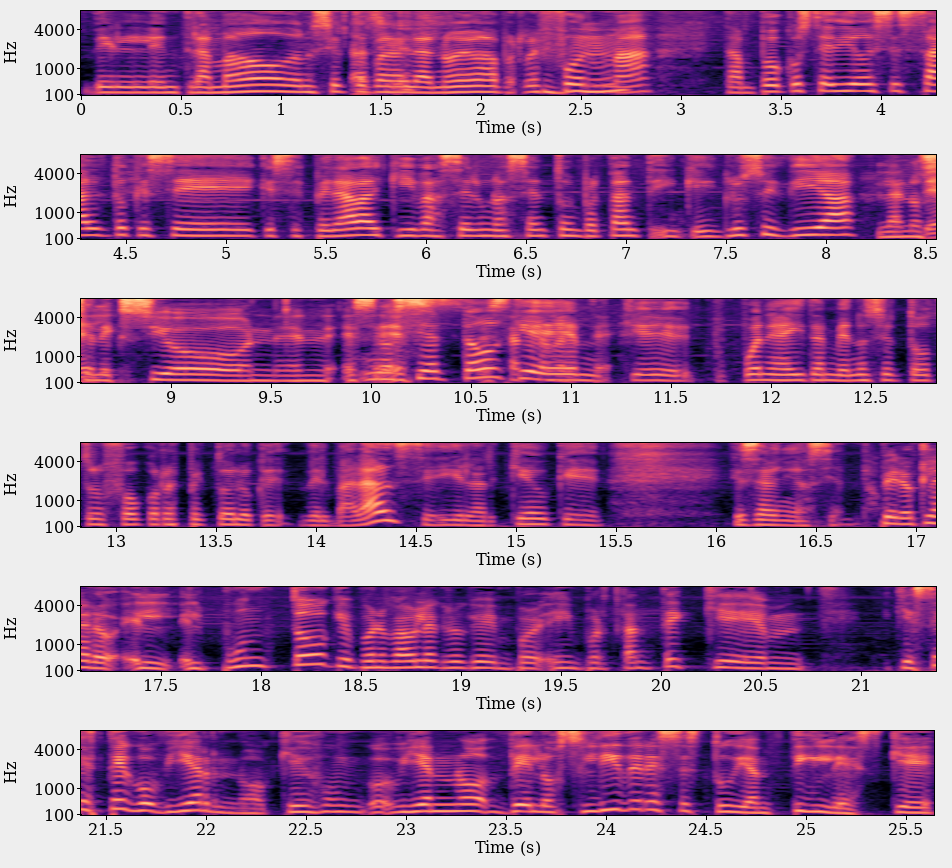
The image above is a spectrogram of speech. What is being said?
del entramado, ¿no es cierto?, Así para es. la nueva reforma, tampoco se dio ese salto que se, que se esperaba que iba a ser un acento importante, y que incluso hoy día... La no de- selección. en- es- ¿No es cierto? Que, que pone ahí también, ¿no es cierto?, otro foco respecto de lo que del balance y el arqueo que, que se ha venido haciendo. Pero claro, el, el punto que pone Paula creo que es importante que, mm, que es este gobierno, que es un gobierno de los líderes estudiantiles que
